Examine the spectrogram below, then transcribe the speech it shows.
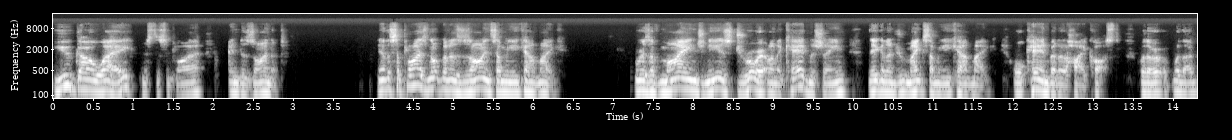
You go away, Mr. Supplier, and design it. Now, the supplier's not going to design something you can't make. Whereas if my engineers draw it on a CAD machine, they're going to make something you can't make or can, but at a high cost with a with a,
